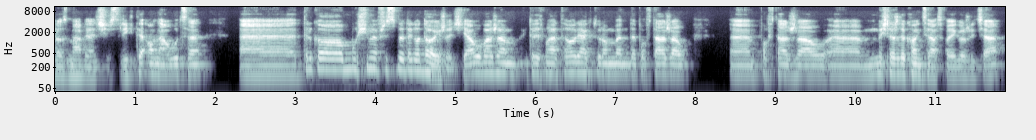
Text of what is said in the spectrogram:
rozmawiać stricte o nauce, E, tylko musimy wszyscy do tego dojrzeć. Ja uważam, i to jest moja teoria, którą będę powtarzał, e, powtarzał, e, myślę, że do końca swojego życia,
